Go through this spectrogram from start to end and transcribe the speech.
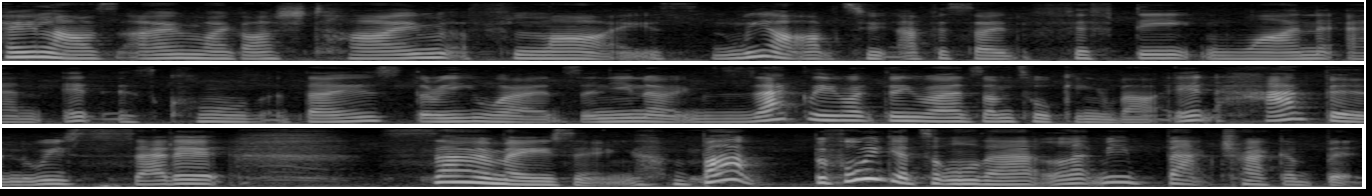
Hey loves, oh my gosh, time flies. We are up to episode 51 and it is called Those Three Words. And you know exactly what three words I'm talking about. It happened. We said it. So amazing. But before we get to all that, let me backtrack a bit.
